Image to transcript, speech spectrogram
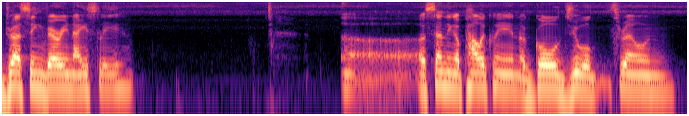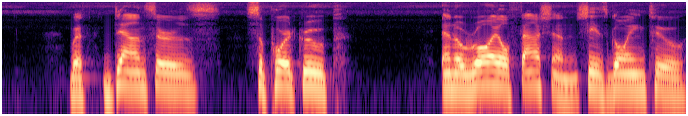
dressing very nicely, uh, ascending a palanquin, a gold jeweled throne with dancers, support group, in a royal fashion, she's going to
